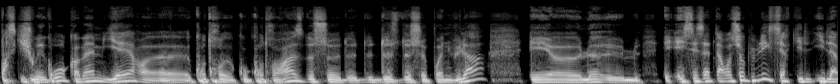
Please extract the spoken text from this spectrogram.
parce qu'il jouait gros quand même hier euh, contre contre Reims de ce de, de, de, de ce point de vue-là. Et euh, le, le- et, et ses interventions publiques, c'est-à-dire qu'il il a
